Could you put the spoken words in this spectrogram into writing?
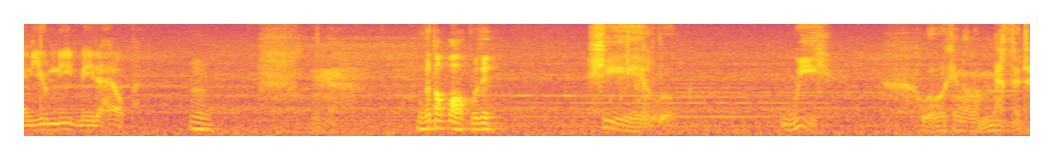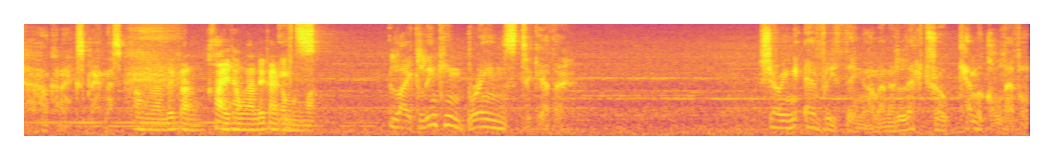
And you need me to help. อืมมึงก็ต้องบอกกูสิ He. We were working on a method. How can I explain this? ทำงานด้วยกัน ใครทำงานด้วยกันกับมึง It's วะ like linking brains together. Sharing everything on an electrochemical level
